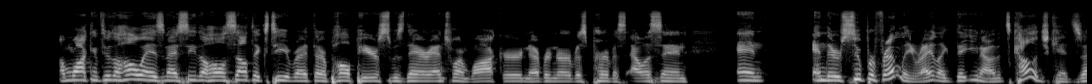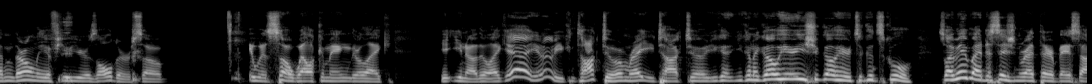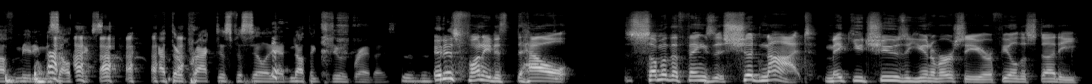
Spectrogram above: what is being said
I'm walking through the hallways and I see the whole Celtics team right there. Paul Pierce was there, Antoine Walker, Never Nervous, Pervis Ellison, and and they're super friendly, right? Like they, you know, it's college kids and they're only a few years older, so it was so welcoming. They're like, you know, they're like, yeah, you know, you can talk to them, right? You talk to them. You you're gonna go here. You should go here. It's a good school. So I made my decision right there based off of meeting the Celtics at their practice facility. It had nothing to do with Brandeis. Mm-hmm. it is funny just how some of the things that should not make you choose a university or a field of study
